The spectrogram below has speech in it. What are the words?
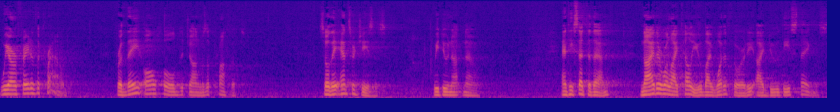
we are afraid of the crowd for they all hold that John was a prophet. So they answered Jesus, We do not know. And he said to them, Neither will I tell you by what authority I do these things.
